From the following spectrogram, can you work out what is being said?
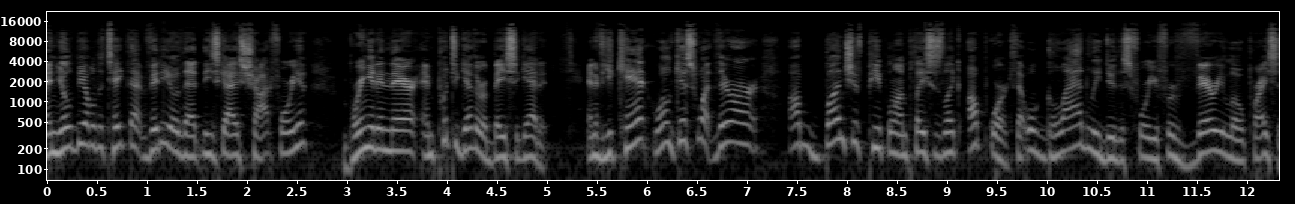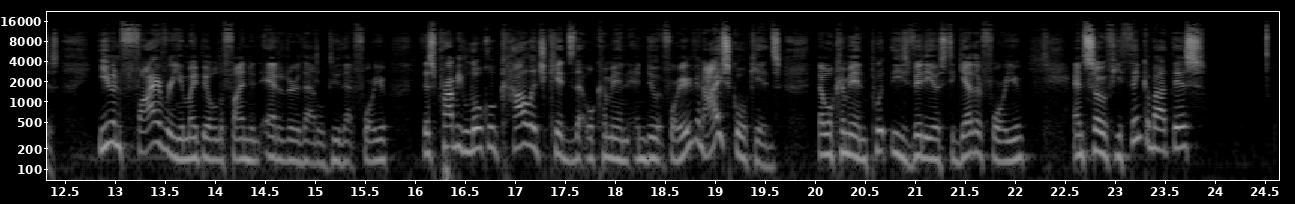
and you'll be able to take that video that these guys shot for you, bring it in there, and put together a basic edit. And if you can't, well, guess what? There are a bunch of people on places like Upwork that will gladly do this for you for very low prices. Even Fiverr, you might be able to find an editor that'll do that for you. There's probably local college kids that will come in and do it for you, even high school kids that will come in, put these videos together for you. And so if you think about this,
